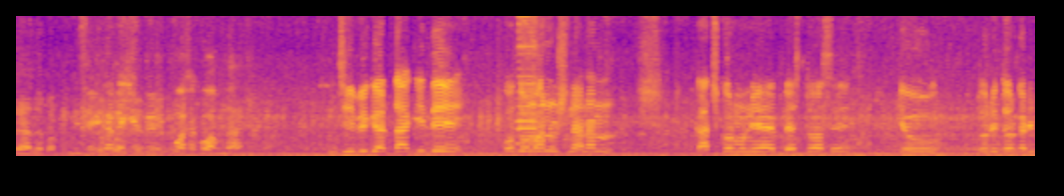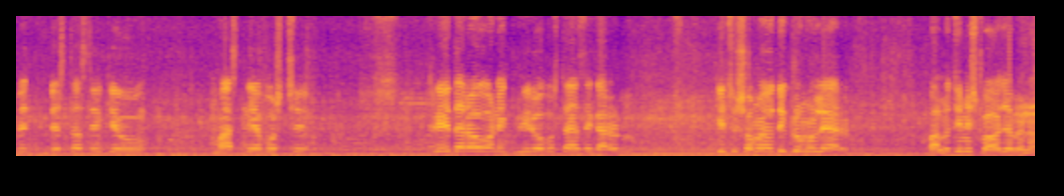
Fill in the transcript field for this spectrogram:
দেখা যাবে নিচে জীবিকার তাগিদে কত মানুষ নানান কাজকর্ম নিয়ে ব্যস্ত আছে কেউ তরি তরকারি ব্যস্ত আছে কেউ মাছ নিয়ে বসছে। ক্রেতারাও অনেক ভিড় অবস্থায় আছে কারণ কিছু সময় অতিক্রম হলে আর ভালো জিনিস পাওয়া যাবে না।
